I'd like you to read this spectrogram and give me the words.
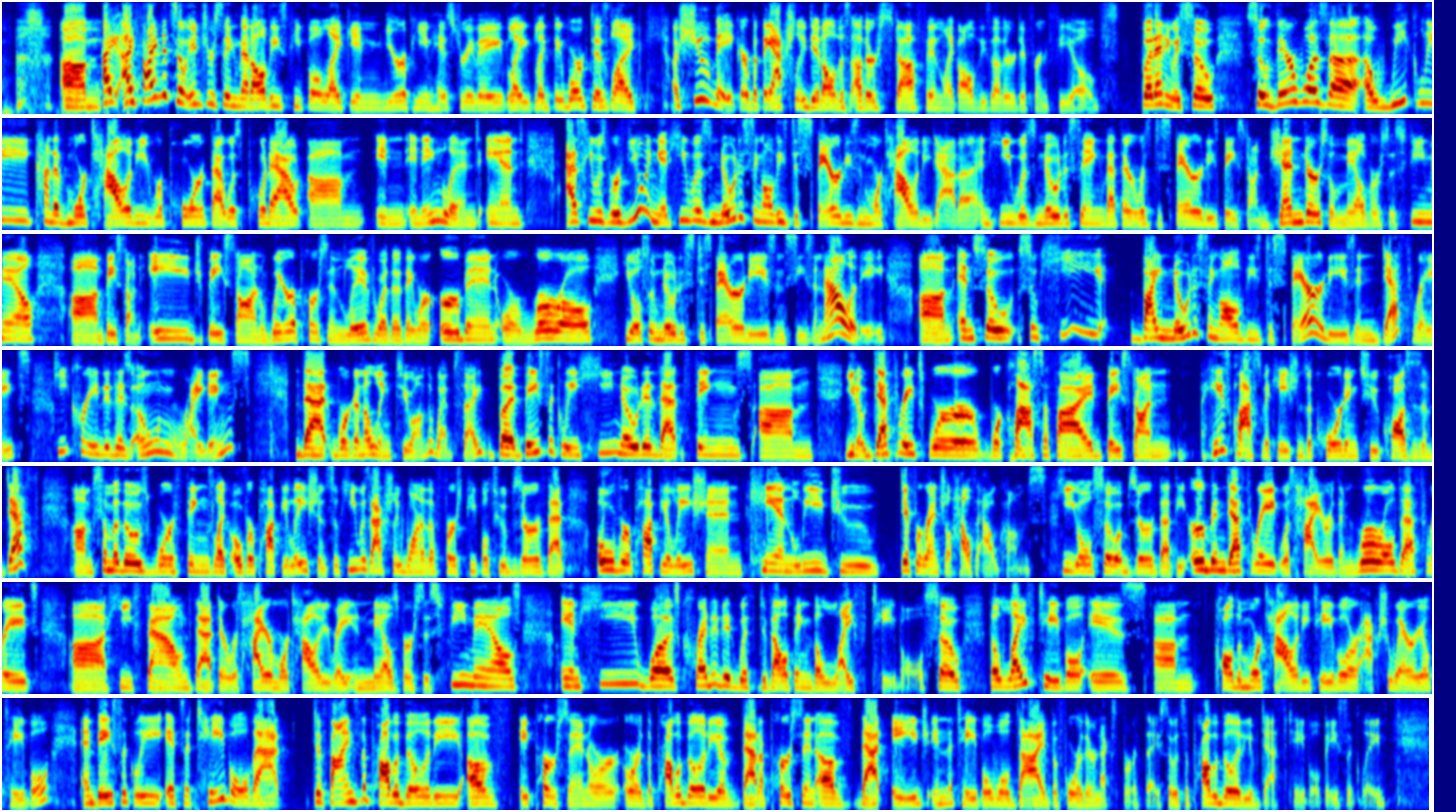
um, I, I find it so interesting that all these people, like in European history, they like like they worked as like a shoemaker, but they actually did all this other stuff in like all these other different fields but anyway, so so there was a, a weekly kind of mortality report that was put out um, in in England, and as he was reviewing it, he was noticing all these disparities in mortality data, and he was noticing that there was disparities based on gender, so male versus female, um, based on age, based on where a person lived, whether they were urban or rural. He also noticed disparities in seasonality, um, and so so he by noticing all of these disparities in death rates, he created his own writings that we're going to link to on the website. But basically, he noted that things, um, you know, death rates were were classified based on his classifications according to causes of death. Um, some of those were things like overpopulation. So he was actually one of the first people to observe that overpopulation can lead to differential health outcomes. He also observed that the urban death rate was higher than rural death rates. Uh, he found that there was higher mortality rate in males versus females. And he was credited with developing the life table. So, the life table is um, called a mortality table or actuarial table. And basically, it's a table that defines the probability of a person or or the probability of that a person of that age in the table will die before their next birthday. So it's a probability of death table basically.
